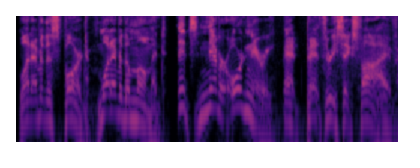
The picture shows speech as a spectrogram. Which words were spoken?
Whatever the sport, whatever the moment. It's never ordinary at Bet365.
